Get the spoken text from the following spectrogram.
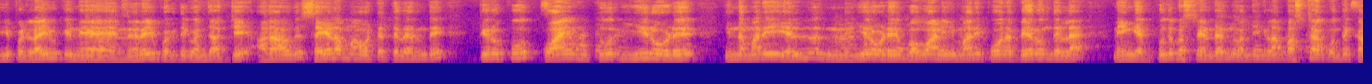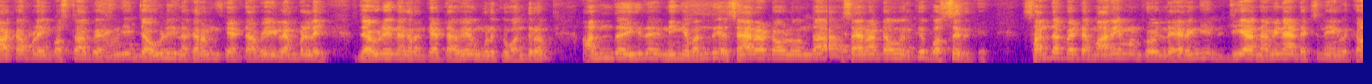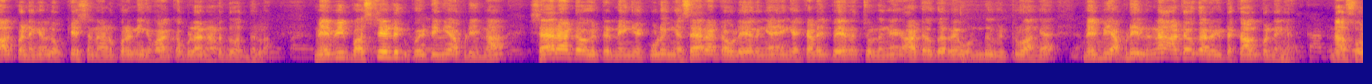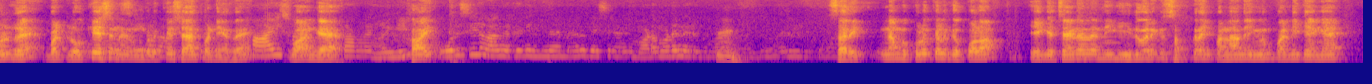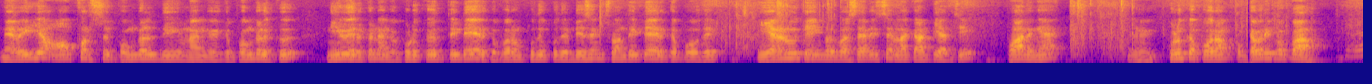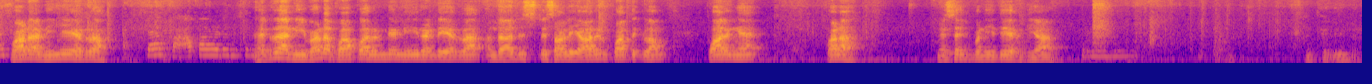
இப்போ லைவுக்கு நெ- நிறைவு பகுதிக்கு வந்தாச்சு. அதாவது சேலம் மாவட்டத்திலிருந்து திருப்பூர் கோயம்புத்தூர் ஈரோடு இந்த மாதிரி எல்லா ஈரோடு பவானி மாதிரி போகிற பேருந்தில் நீங்கள் புது பஸ் ஸ்டாண்ட்லேருந்து வந்தீங்களா பஸ் ஸ்டாப் வந்து காக்காப்பாளையம் பஸ் ஸ்டாப் இறங்கி ஜவுளி நகரம்னு கேட்டாவே இளம்பிள்ளை. ஜவுளி நகரம் கேட்டாவே உங்களுக்கு வந்துடும் அந்த இதை நீங்கள் வந்து சேராட்டோவில் வந்தால் சேராட்டோவும் இருக்குது பஸ் இருக்குது சந்தைப்பேட்டை மாரியம்மன் கோயிலில் இறங்கி ஜிஆர் நவீனா டெக்ஸ்னு எங்களுக்கு கால் பண்ணுங்க லொக்கேஷன் அனுப்புகிறேன் நீங்கள் வாக்கபுளாக நடந்து வந்துடலாம். மேபி பஸ் ஸ்டாண்டுக்கு போயிட்டீங்க அப்படின்னா ஷேர் ஆட்டோ கிட்ட நீங்கள் கொடுங்க ஷேர் ஆட்டோவில் ஏறுங்க எங்கள் கடை பேரை சொல்லுங்கள் ஆட்டோக்காரரே வந்து விட்டுருவாங்க. மேபி அப்படி இல்லைன்னா ஆட்டோக்காரர்கிட்ட கால் பண்ணுங்க. நான் சொல்கிறேன் பட் லொக்கேஷன் உங்களுக்கு ஷேர் பண்ணிடுறேன். வாங்க. ஹாய் ஒரு சீலை வாங்குறதுக்கு இந்த நேரம் பேசுறாங்க. மொட மொடன்னு இருக்கும்? சரி நம்ம குழுக்களுக்கு போகலாம் எங்கள் சேனலை நீங்கள் இது வரைக்கும் சப்ஸ்கிரைப் பண்ணாதீங்களும் பண்ணிக்கங்க. நிறைய ஆஃபர்ஸு பொங்கல் தீ நாங்கள் பொங்கலுக்கு நியூ இயருக்கு நாங்கள் கொடுத்துட்டே இருக்க போகிறோம் புது புது டிசைன்ஸ் வந்துகிட்டே இருக்க போகுது. இரநூத்தி ஐம்பது ரூபாய் சாரீஸ் எல்லாம் காட்டியாச்சு. பாருங்கள் கொடுக்க போகிறோம் கௌரி பாப்பா வாடா நீயே ஏறா சார் நீ வாடா பாப்பா ரெண்டு நீ ரெண்டு ஏறா அந்த அதிர்ஷ்டசாலி யாருன்னு பார்த்துக்கலாம். பாருங்கள் வாடா மெசேஜ் பண்ணிக்கிட்டே இருக்கியா? தெரியல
